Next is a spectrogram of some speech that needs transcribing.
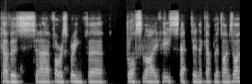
covers uh, Forest Green for Gloss Live. He's stepped in a couple of times. I,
